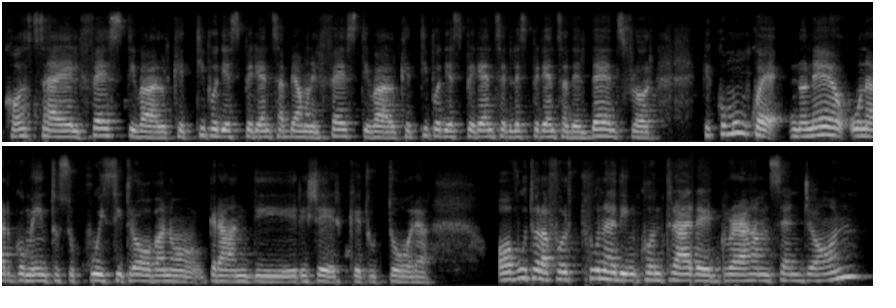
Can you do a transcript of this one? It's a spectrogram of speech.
cosa è il festival, che tipo di esperienza abbiamo nel festival, che tipo di esperienza è l'esperienza del dance floor, che comunque non è un argomento su cui si trovano grandi ricerche tuttora. Ho avuto la fortuna di incontrare Graham St. John,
